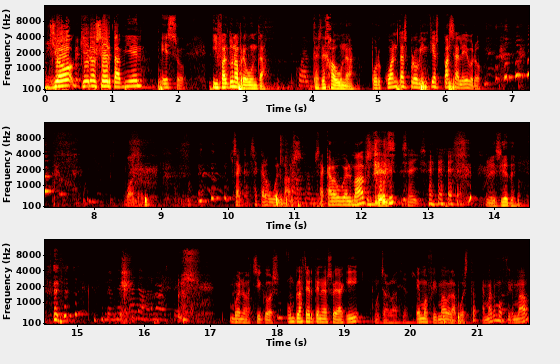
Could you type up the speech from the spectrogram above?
Yo quiero ser también eso. Y falta una pregunta. Te has dejado una. ¿Por cuántas provincias pasa el Ebro? Cuatro. Saca, saca el Google Maps. Saca el Google Maps. Seis. Eh, siete. Bueno, chicos, un placer teneros hoy aquí. Muchas gracias. Hemos firmado la apuesta. Además, hemos firmado.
